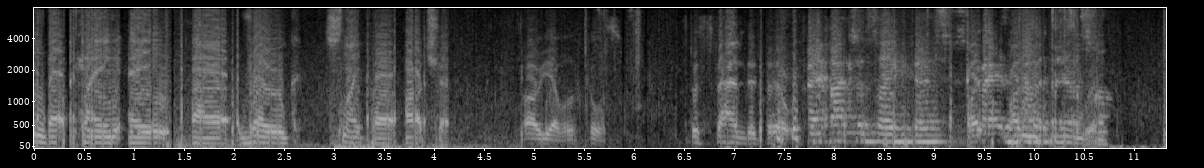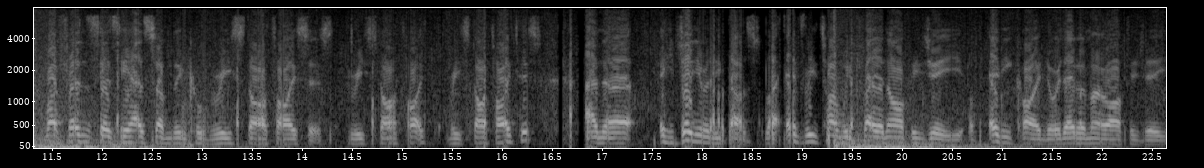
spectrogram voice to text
end up playing a uh, rogue sniper archer. Oh yeah, well of course. The standard build. Right, back to the tiger, guys. Right, Back to the right. tiger. My friend says he has something called restartitis. Restart restartitis, and uh, he genuinely does. Like every time we play an RPG of any kind or an MMO RPG,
